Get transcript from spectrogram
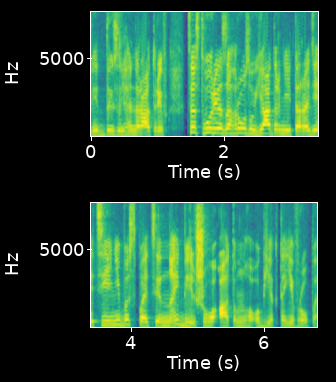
від дизель-генераторів. Це створює загрозу ядерній та радіаційній безпеці найбільшого атомного об'єкта Європи.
